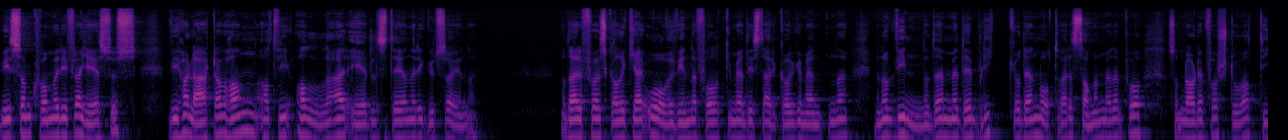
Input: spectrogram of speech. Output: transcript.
Vi som kommer ifra Jesus, vi har lært av Han at vi alle er edelstener i Guds øyne. Og Derfor skal ikke jeg overvinne folket med de sterke argumentene, men å vinne dem med det blikk og den måte å være sammen med dem på som lar dem forstå at de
